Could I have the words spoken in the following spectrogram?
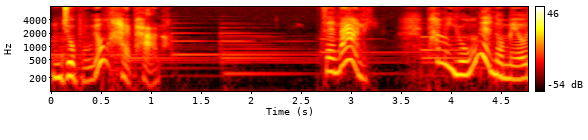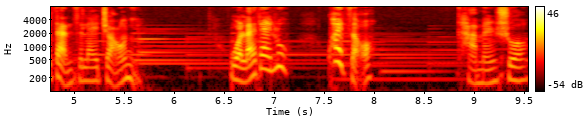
你就不用害怕了。在那里，他们永远都没有胆子来找你。我来带路，快走！卡门说。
